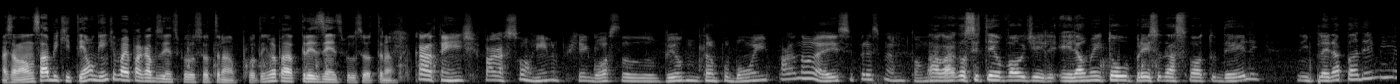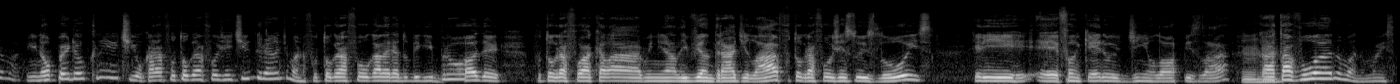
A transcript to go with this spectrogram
Mas ela não sabe que tem alguém que vai pagar 200 pelo seu trampo. Ou tem que vai pagar 300 pelo seu trampo. Cara, tem gente que paga sorrindo porque gosta, de ver um trampo bom e paga. Não, é esse preço mesmo. Toma. Agora que eu citei o Valdir, ele aumentou o preço das fotos dele em plena pandemia, mano. E não perdeu o cliente. E o cara fotografou gente grande, mano. Fotografou a galera do Big Brother, fotografou aquela menina Lívia Andrade lá, fotografou Jesus Luiz, aquele é, funkeiro Dinho Lopes lá. Uhum. O cara tá voando, mano. Mas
